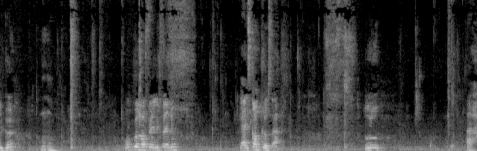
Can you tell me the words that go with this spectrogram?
You good? Mm-hmm. We're going off fairly, fairly. Guys, come closer. Mm. Ah,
